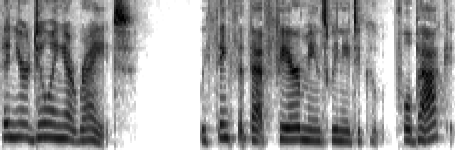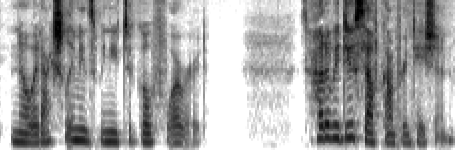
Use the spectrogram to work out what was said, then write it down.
then you're doing it right. We think that that fear means we need to pull back. No, it actually means we need to go forward. So, how do we do self confrontation?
